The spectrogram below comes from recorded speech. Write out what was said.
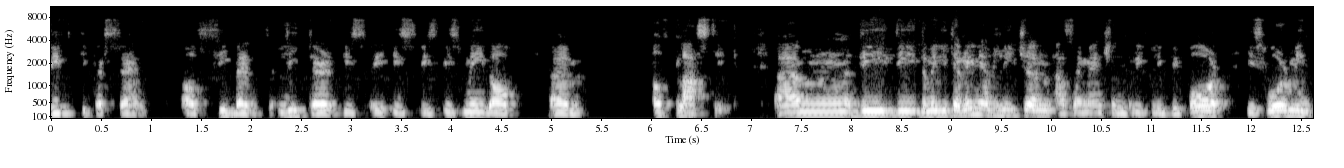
50% of seabed litter is, is, is, is made of, um, of plastic. Um, the, the, the Mediterranean region, as I mentioned briefly before, is warming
